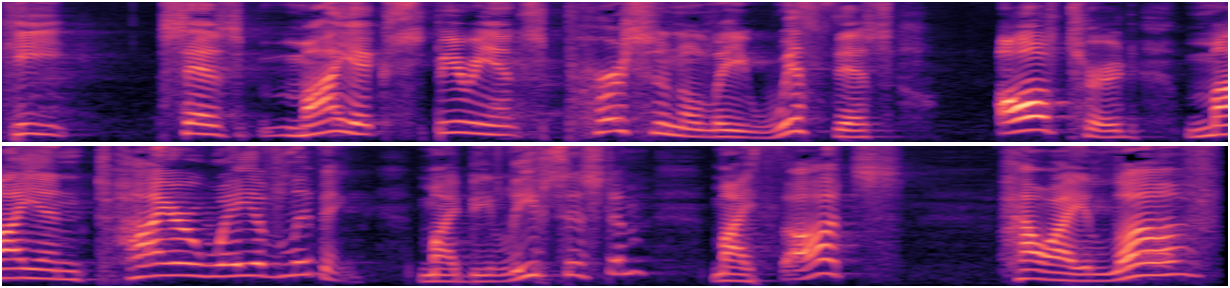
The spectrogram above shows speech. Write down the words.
He says, My experience personally with this altered my entire way of living, my belief system, my thoughts, how I love,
